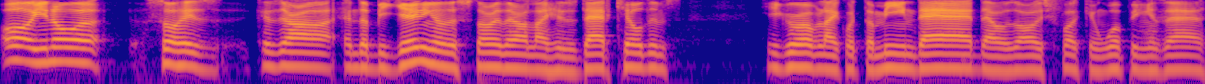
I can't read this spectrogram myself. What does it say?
Oh, you know what? So his because they're all, in the beginning of the story, they're all like his dad killed him. He grew up like with the mean dad that was always fucking whooping his ass,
